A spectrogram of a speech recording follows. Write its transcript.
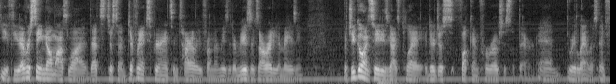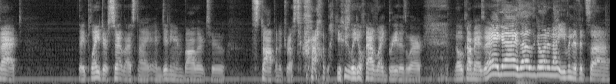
If you ever see No Mas live, that's just a different experience entirely from their music. Their music's already amazing. But you go and see these guys play, they're just fucking ferocious up there and relentless. In fact, they played their set last night and didn't even bother to stop and address the crowd. Like usually you'll have like breathers where they'll come in and say, "Hey guys, how's it going tonight?" Even if it's uh,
